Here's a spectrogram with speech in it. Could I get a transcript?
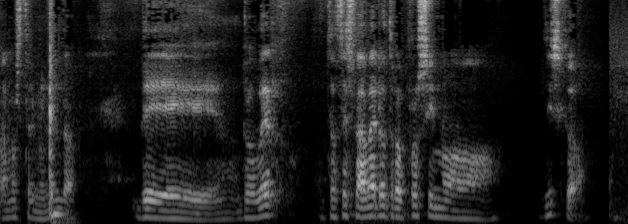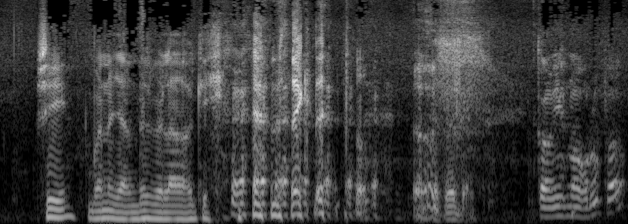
vamos terminando. De Robert, entonces va a haber otro próximo disco. Sí, bueno, ya han desvelado aquí. Con el mismo grupo.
